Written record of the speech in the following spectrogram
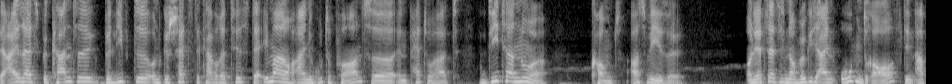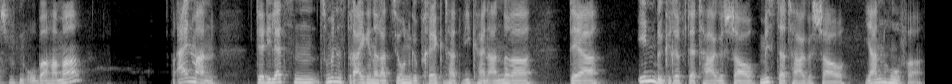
der allseits bekannte, beliebte und geschätzte Kabarettist, der immer noch eine gute Pointe in petto hat, Dieter Nuhr, kommt aus Wesel. Und jetzt setze ich noch wirklich einen obendrauf, den absoluten Oberhammer. Ein Mann, der die letzten zumindest drei Generationen geprägt hat, wie kein anderer, der Inbegriff der Tagesschau, Mr. Tagesschau, Jan Hofer,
